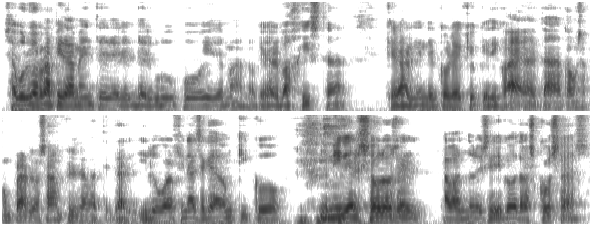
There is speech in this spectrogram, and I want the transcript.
se aburrió rápidamente del, del grupo y demás, lo que era el bajista, que era alguien del colegio que dijo, ah, vamos a comprar los amplios y la Y luego al final se quedaron Kiko y Miguel solos, él abandonó y se dedicó a otras cosas.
